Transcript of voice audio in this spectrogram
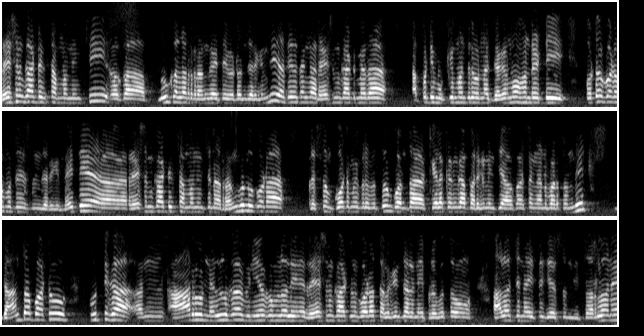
రేషన్ కార్డుకి సంబంధించి ఒక బ్లూ కలర్ రంగు అయితే ఇవ్వడం జరిగింది. అదేవిధంగా రేషన్ కార్డు మీద అప్పటి ముఖ్యమంత్రి ఉన్న జగన్మోహన్ రెడ్డి ఫోటో కూడా ముద్రించడం జరిగింది. అయితే రేషన్ కార్డుకి సంబంధించిన రంగులు కూడా ప్రస్తుతం కూటమి ప్రభుత్వం కొంత కీలకంగా పరిగణించే అవకాశం కనబడుతుంది. దాంతో పాటు పూర్తిగా ఆరు నెలలుగా వినియోగంలో లేని రేషన్ కార్డులను కూడా తొలగించాలని ప్రభుత్వం ఆలోచన అయితే చేస్తుంది. త్వరలోనే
